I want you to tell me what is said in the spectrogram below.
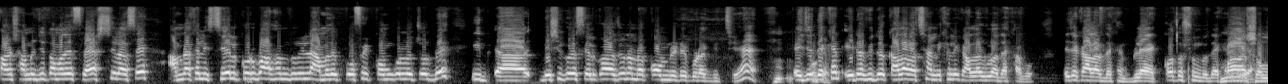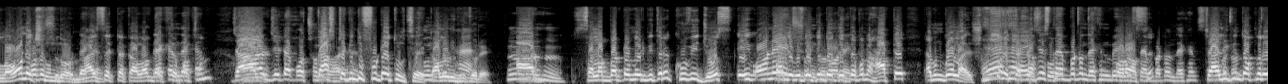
কারণ সামনে যেহেতু আমাদের ফ্ল্যাশ সেল আছে আমরা খালি সেল করব আলহামদুলিল্লাহ আমাদের প্রফিট কম করলেও চলবে। বেশি করে সেল করার জন্য আমরা কম রেটে প্রোডাক্ট দিচ্ছি হ্যাঁ? এই যে দেখেন এটার ভিতরে কালার আছে আমি খালি কালারগুলো দেখাবো। এই যে কালার দেখেন ব্ল্যাক কত সুন্দর দেখেন মাশাআল্লাহ অনেক সুন্দর নাইস একটা কালার দেখতে পাচ্ছেন। যার যেটা পছন্দ কাজটা কিন্তু। ফুটে তুলছে সুন্দর, কালোর হ্যাঁ। ভিতরে। আর। সালাব বাটমের ভিতরে খুবই জোস এই অনেক সুন্দর, কিন্তু দেখতে পাবেন হাতে এবং গলায়। সুন্দর হ্যাঁ, একটা হ্যাঁ, এই কাজ দেখেন snap button দেখেন, চাইলে কিন্তু আপনারা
